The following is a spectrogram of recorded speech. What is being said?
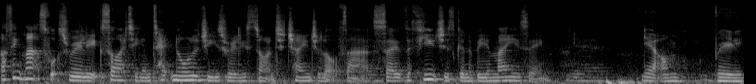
I think that's what's really exciting, and technology is really starting to change a lot of that. So the future is going to be amazing. Yeah, yeah I'm really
